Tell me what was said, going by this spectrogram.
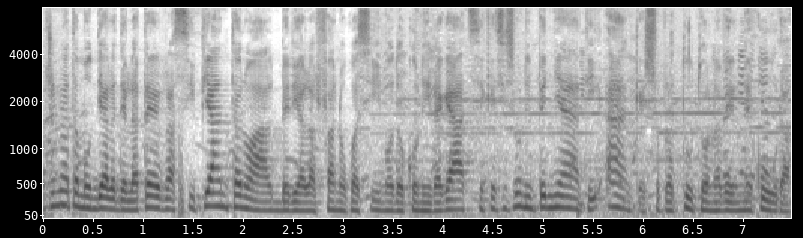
giornata mondiale della terra si piantano alberi all'Alfano Quasimodo con i ragazzi che si sono impegnati anche e soprattutto a non averne cura,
